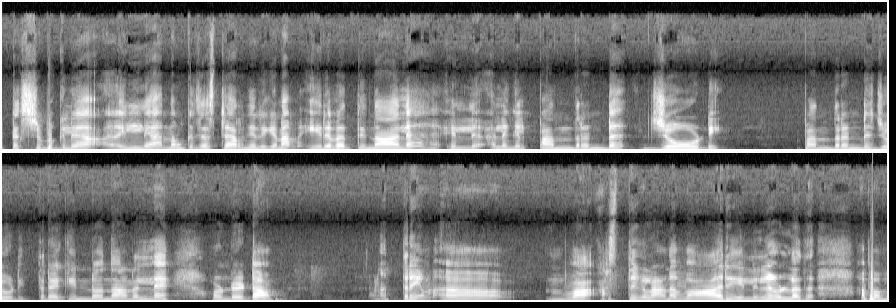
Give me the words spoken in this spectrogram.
ടെക്സ്റ്റ് ബുക്കിൽ ഇല്ല നമുക്ക് ജസ്റ്റ് അറിഞ്ഞിരിക്കണം. ഇരുപത്തിനാല് എല്ല് അല്ലെങ്കിൽ പന്ത്രണ്ട് ജോഡി. പന്ത്രണ്ട് ജോഡി. ഇത്രയൊക്കെ ഉണ്ടോയെന്നാണല്ലേ ഉണ്ട് കേട്ടോ. അത്രയും അസ്ഥികളാണ് വാരിയലിൽ ഉള്ളത് അപ്പം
